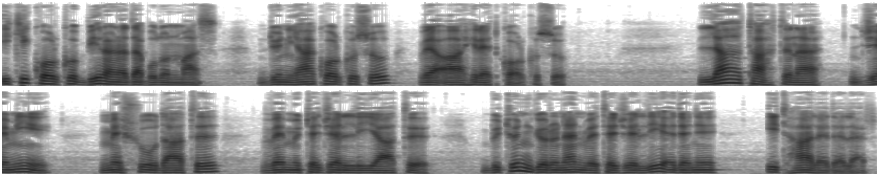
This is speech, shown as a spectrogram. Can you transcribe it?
İki korku bir arada bulunmaz. Dünya korkusu ve ahiret korkusu. La tahtına cemi meşhudatı ve mütecelliyatı bütün görünen ve tecelli edeni ithal edeler,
